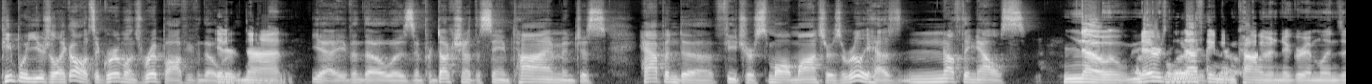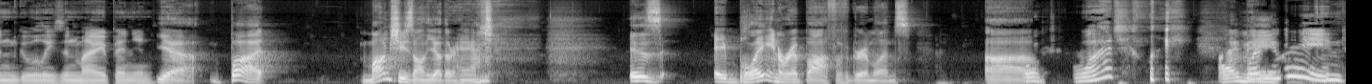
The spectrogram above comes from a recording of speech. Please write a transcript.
people usually like oh it's a gremlins ripoff even though It is not. yeah, even though it was in production at the same time and just happened to feature small monsters, it really has nothing else. No, there's nothing in common to Gremlins and Ghoulies, in my opinion. Yeah, but Munchies, on the other hand, is a blatant ripoff of Gremlins. Uh, What? I what do mean, you mean?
